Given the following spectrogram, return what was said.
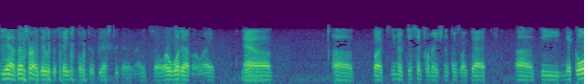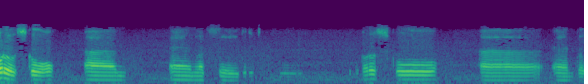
Yeah, that's right. They were the Facebook of yesterday, right? So or whatever, right? Yeah. Uh, uh, but you know, disinformation and things like that. Uh, the Negoro School, um, and let's see, the Negoro School uh, and the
